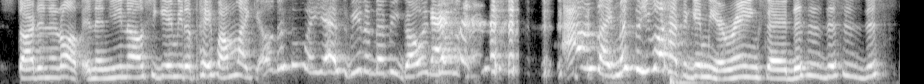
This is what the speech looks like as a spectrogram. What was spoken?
starting it off. And then, you know, she gave me the paper. I'm like, yo, this is what Yes, Yasmina that be going through. I was like, Mister, you're gonna have to give me a ring, sir. This is this is this.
